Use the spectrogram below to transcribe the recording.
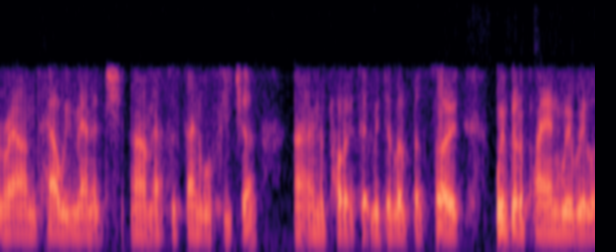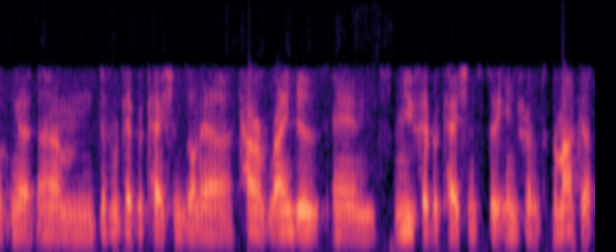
around how we manage um, our sustainable future uh, and the products that we deliver. So we've got a plan where we're looking at um, different fabrications on our current ranges and new fabrications to enter into the market.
